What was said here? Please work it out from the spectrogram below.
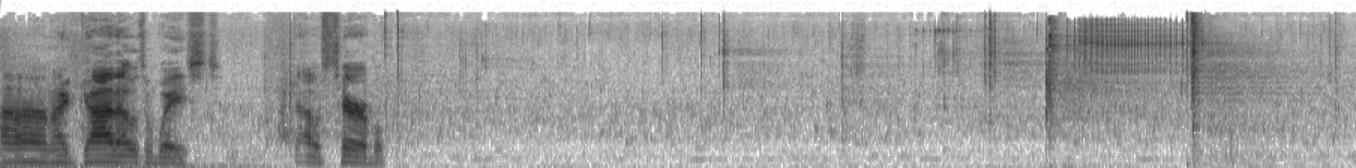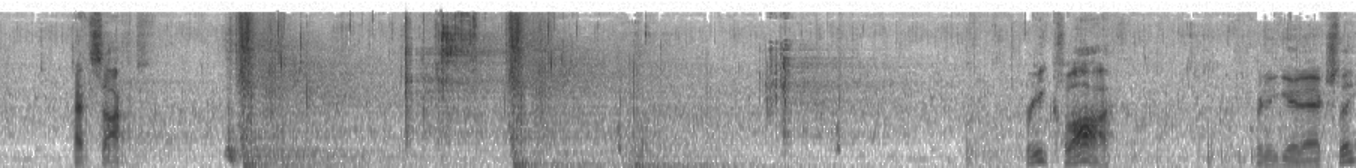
Oh my god, that was a waste. That was terrible. That sucked. Free cloth. Pretty good, actually.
